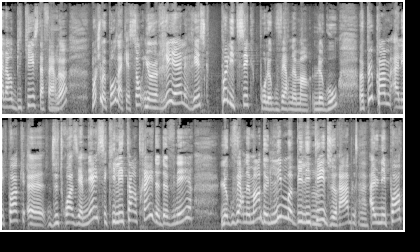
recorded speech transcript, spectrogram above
alambiqué, cette affaire-là. Moi, je me pose la question, il y a un réel risque politique pour le gouvernement Legault, un peu comme à l'époque euh, du troisième lien, c'est qu'il est en train de devenir le gouvernement de l'immobilité mm. durable à une époque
